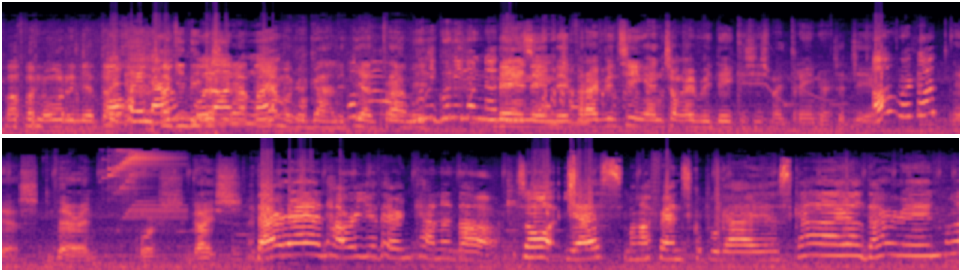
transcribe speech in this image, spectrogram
papanoorin niya to. Okay eh. lang? Pag hindi ko Wala sinabi naman? yan, magagalit yan, promise. Guni-guni lang natin Hindi, si hindi, hindi. Enchong. But I've been seeing Enchong every day kasi he's my trainer sa gym. Oh, workout? Yes. Darren, of course. Guys, Darren, how are you there in Canada? So, yes, mga friends ko po guys. Kyle, Darren, mga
